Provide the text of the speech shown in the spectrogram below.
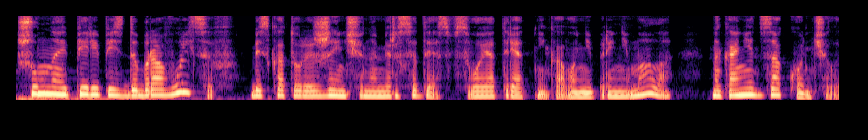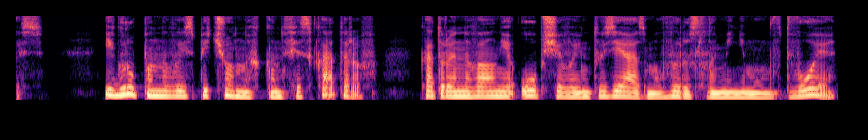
Шумная перепись добровольцев, без которой женщина Мерседес в свой отряд никого не принимала, наконец закончилась, и группа новоиспеченных конфискаторов, которая на волне общего энтузиазма выросла минимум вдвое,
